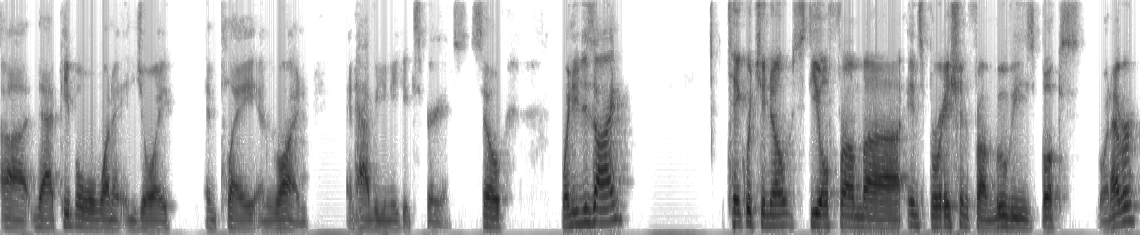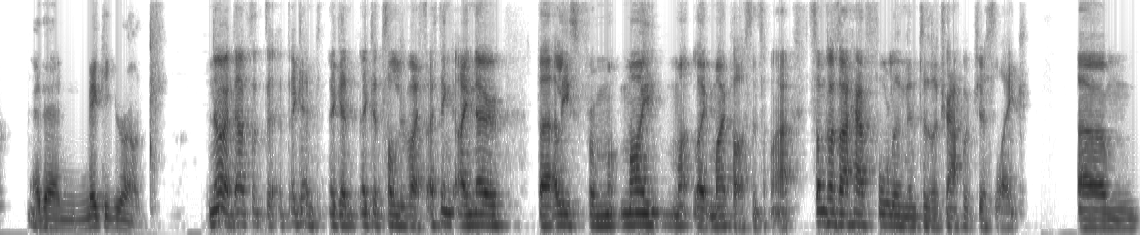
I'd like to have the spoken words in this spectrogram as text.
uh, that people will want to enjoy and play and run and have a unique experience. So when you design, take what you know, steal from uh, inspiration from movies, books, whatever, and then make it your own. No, that's again, again, like a solid advice. I think I know that at least from my, my like my past and stuff like that. Sometimes I have fallen into the trap of just like, um,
